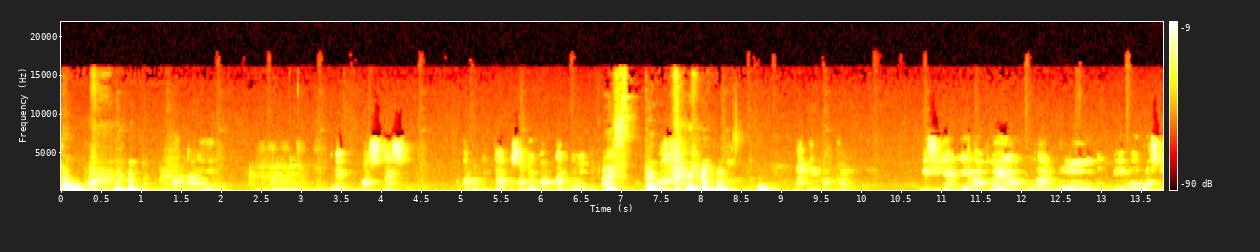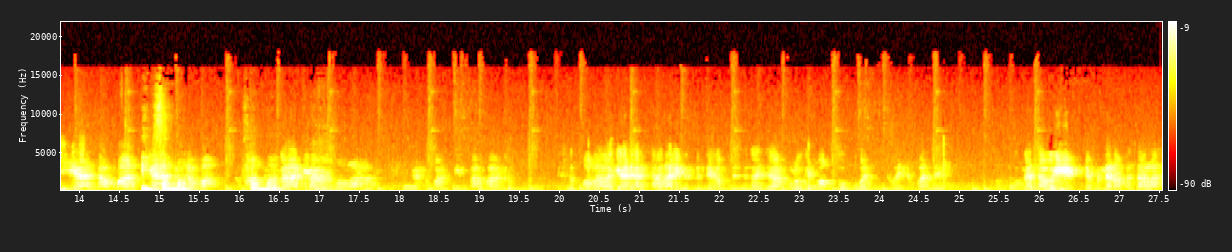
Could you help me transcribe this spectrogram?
Gak tahu tahu. eh pas tes akademik tuh aku sambil makan dari Astagfirullah sambil makan isinya ge apa ya amburadul tapi lolos gitu Iya, sama. Ih, Iya, sama. Sama. Sama. Juga lagi di sekolah. Gak kemarin, Pak, baru. Di sekolah lagi ada acara itu tuh deh. Aku tuh sengaja ngeluangin waktu buat itu aja buat deh. Aku nggak tahu ih, itu bener apa salah.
